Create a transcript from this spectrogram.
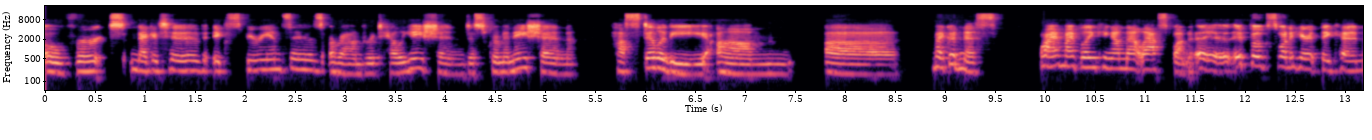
overt negative experiences around retaliation, discrimination, hostility. Um, uh, my goodness, why am I blanking on that last one? Uh, if folks want to hear it, they can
